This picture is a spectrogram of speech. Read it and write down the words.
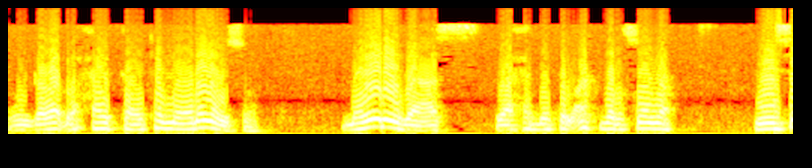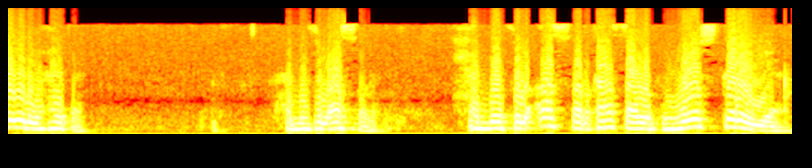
ama gabadha xaydka ay ka meeranayso mayrigaas waa xadathul akbar sooma weysaduna maxay tahay xadathul asqar xadathul asqar kaasaa wuxuu hoos galayaa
